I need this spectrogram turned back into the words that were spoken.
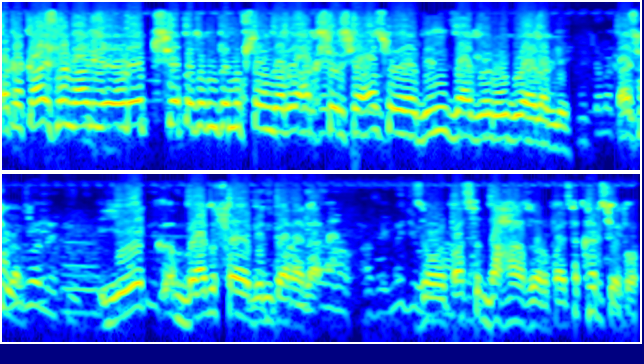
काका काय सांगाल? एवढं शेताचं तुमचं नुकसान झालं. अक्षरशः सोयाबीन जागेवर उगवायला लागले. काय सांगाल? एक बॅग सोयाबीन पेरायला जवळपास दहा हजार रुपयाचा खर्च येतो.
